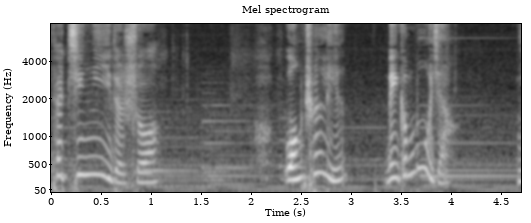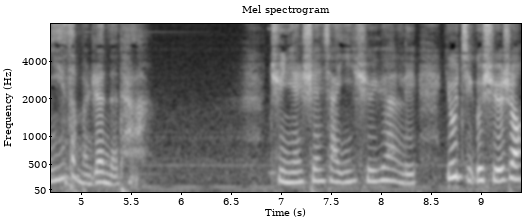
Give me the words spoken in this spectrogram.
他惊异的说：“王春林，那个木匠，你怎么认得他？去年山下医学院里有几个学生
